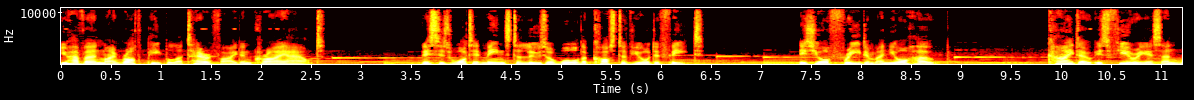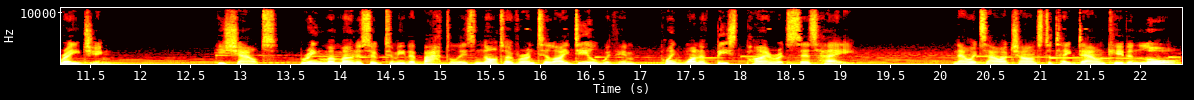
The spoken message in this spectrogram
you have earned my wrath people are terrified and cry out. This is what it means to lose a war the cost of your defeat. Is your freedom and your hope. Kaido is furious and raging. He shouts, Bring Momonosuke to me the battle is not over until I deal with him. Point one of Beast Pirates says hey. Now it's our chance to take down Kid and Law.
